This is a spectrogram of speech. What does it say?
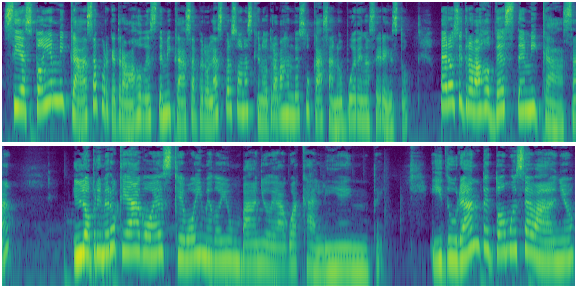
si estoy en mi casa, porque trabajo desde mi casa, pero las personas que no trabajan de su casa no pueden hacer esto, pero si trabajo desde mi casa, lo primero que hago es que voy y me doy un baño de agua caliente. Y durante tomo ese baño,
